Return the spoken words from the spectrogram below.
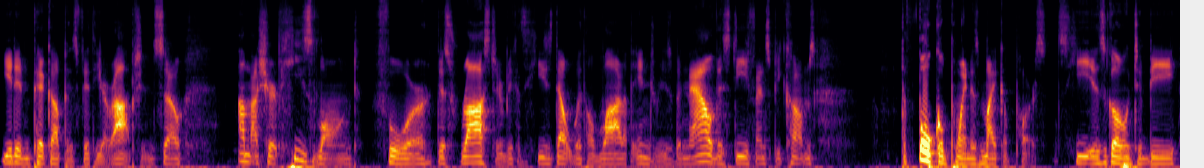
you didn't pick up his fifth year option, so I'm not sure if he's longed for this roster because he's dealt with a lot of injuries. But now this defense becomes the focal point is Micah Parsons. He is going to be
